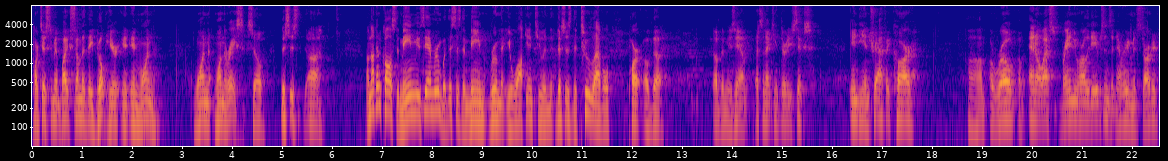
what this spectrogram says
participant bikes, some that they built here in, in one, one, won the race. So this is, uh, I'm not going to call this the main museum room, but this is the main room that you walk into, and this is the two-level part of the of the museum. That's the 1936 Indian traffic car. Um, a row of NOS brand new Harley Davidsons that never even started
